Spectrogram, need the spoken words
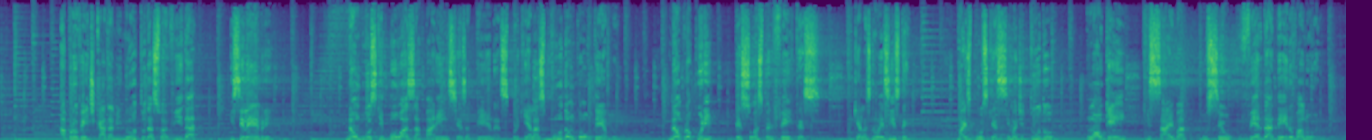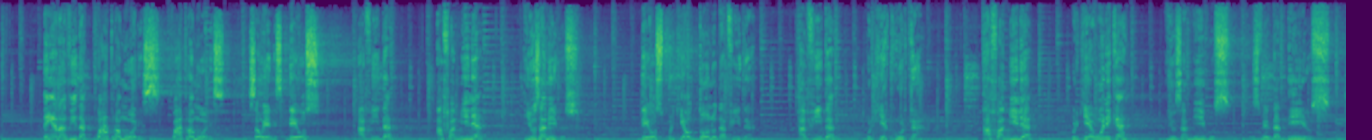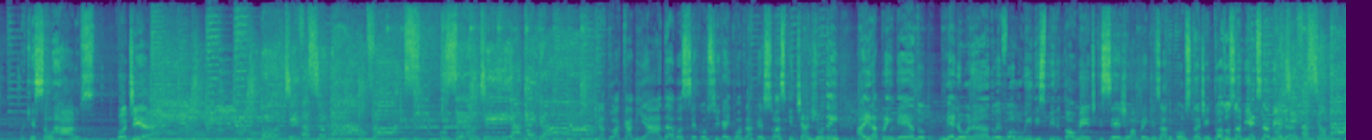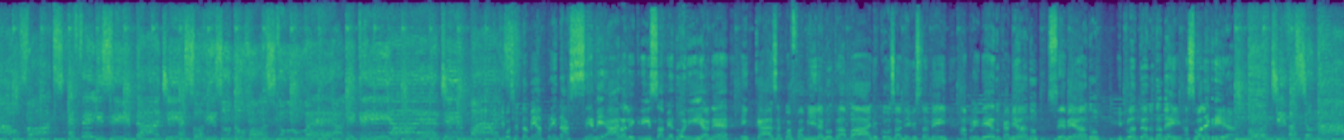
Aproveite cada minuto da sua vida e se lembre: não busque boas aparências apenas, porque elas mudam com o tempo. Não procure pessoas perfeitas, porque elas não existem. Mas busque, acima de tudo, um alguém que saiba o seu verdadeiro valor. Tenha na vida quatro amores. Quatro amores. São eles: Deus, a vida, a família e os amigos. Deus, porque é o dono da vida. A vida, porque é curta. A família, porque é única. E os amigos, os verdadeiros, porque são raros. Bom dia! Motivacional tua caminhada você consiga encontrar pessoas que te ajudem a ir aprendendo, melhorando, evoluindo espiritualmente. Que seja um aprendizado constante em todos os ambientes da vida. Motivacional também aprenda a semear alegria e sabedoria, né? Em casa, com a família, no trabalho, com os amigos também. Aprendendo, caminhando, semeando e plantando também a sua alegria. Motivacional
